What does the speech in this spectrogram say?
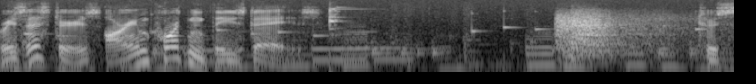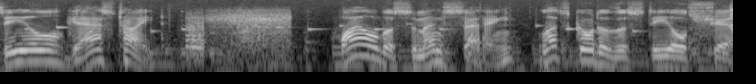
Resistors are important these days. To seal gas tight. While the cement's setting, let's go to the steel shell.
